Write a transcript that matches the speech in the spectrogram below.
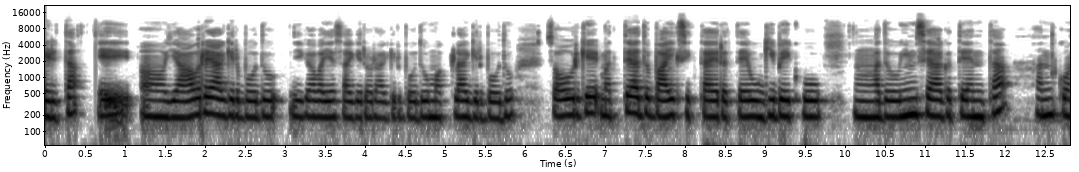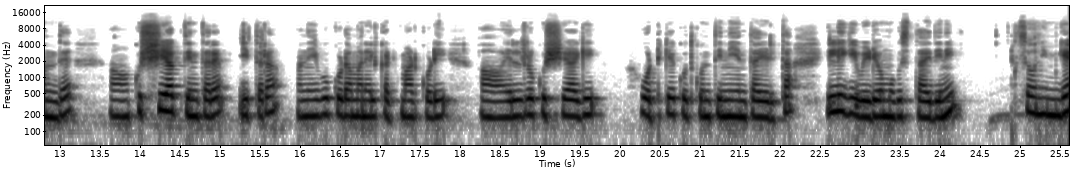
ಹೇಳ್ತಾ ಯಾವರೇ ಆಗಿರ್ಬೋದು, ಈಗ ವಯಸ್ಸಾಗಿರೋರಾಗಿರ್ಬೋದು ಮಕ್ಕಳಾಗಿರ್ಬೋದು ಸೊ ಅವ್ರಿಗೆ ಮತ್ತೆ ಅದು ಬಾಯಿಗೆ ಸಿಗ್ತಾ ಇರುತ್ತೆ, ಉಗಿಬೇಕು ಅದು ಹಿಂಸೆ ಆಗುತ್ತೆ ಅಂತ ಅಂದ್ಕೊಂಡೆ ಖುಷಿಯಾಗಿ ತಿಂತಾರೆ. ಈ ಥರ ನೀವು ಕೂಡ ಮನೇಲಿ ಕಟ್ ಮಾಡಿಕೊಡಿ. ಎಲ್ಲರೂ ಖುಷಿಯಾಗಿ ಒಟ್ಟಿಗೆ ಕೂತ್ಕೊಂಡು ತಿನ್ನಿ ಅಂತ ಹೇಳ್ತಾ ಇಲ್ಲಿಗೆ ಈ ವಿಡಿಯೋ ಮುಗಿಸ್ತಾ ಇದ್ದೀನಿ. ಸೊ ನಿಮಗೆ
